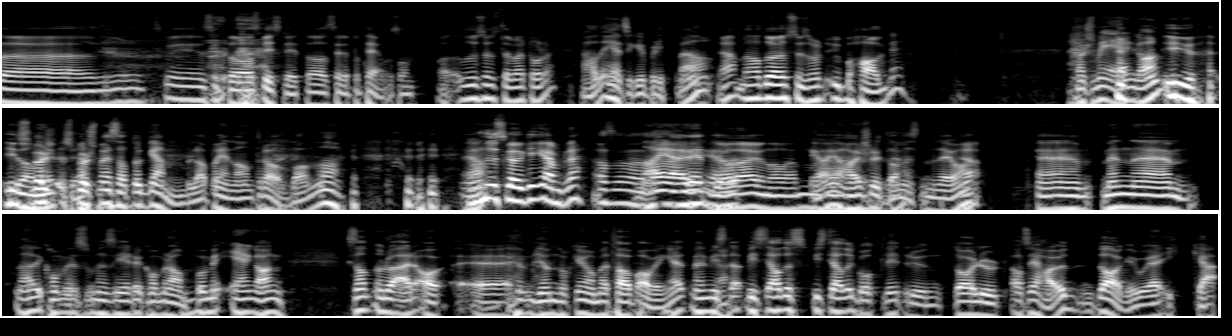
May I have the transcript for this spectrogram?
uh, skal vi sitte og spise litt og se litt på TV og sånn. Hadde du syntes det vært ålreit? Jeg hadde helt sikkert blitt med, da. Ja, men hadde du syntes det vært ubehagelig? Kanskje med en gang. U- Spørs, ja. om jeg satt og gambla på en eller annen travbane, da. Ja. Men du skal jo ikke gamble. Altså, Nei, jeg redder jo deg unna den. Ja, jeg har slutta nesten med det òg. Ja. men uh, Nei, det kommer som jeg sier, det kommer an på med en gang. Ikke sant? Når du er av, eh, Nok en gang må jeg ta opp avhengighet. Men hvis, det, hvis, jeg hadde, hvis jeg hadde gått litt rundt og lurt Altså, jeg har jo dager hvor jeg ikke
